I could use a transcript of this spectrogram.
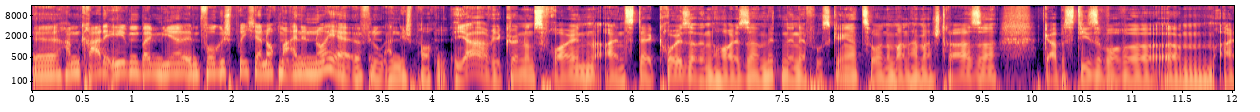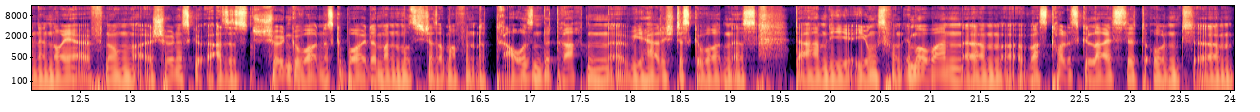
äh, haben gerade eben bei mir im Vorgespräch ja nochmal eine Neueröffnung angesprochen. Ja, wir können uns freuen. Eins der größeren Häuser mitten in der Fußgängerzone Mannheimer Straße gab es diese Woche ähm, eine Neueröffnung. Schönes, also schön gewordenes Gebäude. Man muss sich das auch mal von draußen betrachten, äh, wie herrlich das geworden ist. Da haben die Jungs von Immowan ähm, was Tolles geleistet und ähm,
